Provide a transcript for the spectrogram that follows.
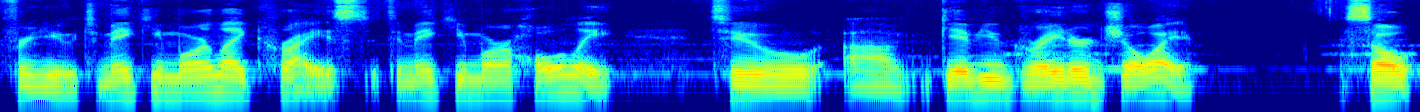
for you, to make you more like Christ, to make you more holy, to um, give you greater joy. So,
